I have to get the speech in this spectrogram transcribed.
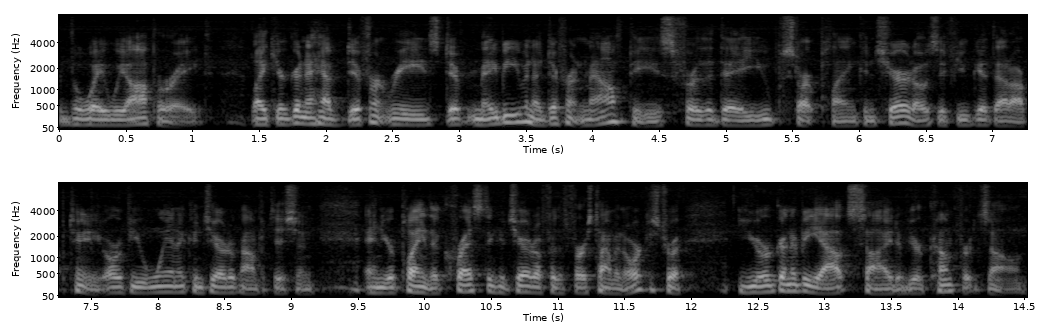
the way we operate. Like you're going to have different reeds different, maybe even a different mouthpiece for the day you start playing concertos if you get that opportunity. Or if you win a concerto competition and you're playing the creston concerto for the first time in orchestra you're going to be outside of your comfort zone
